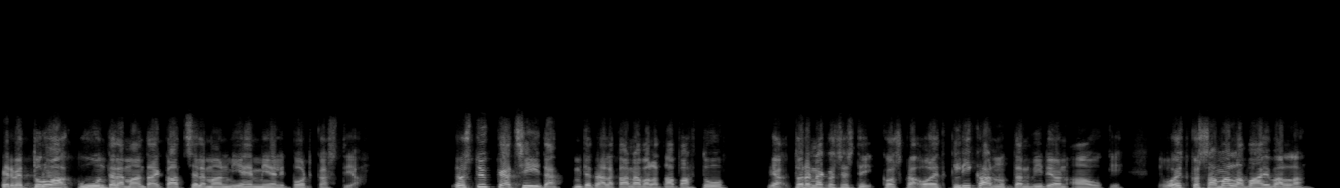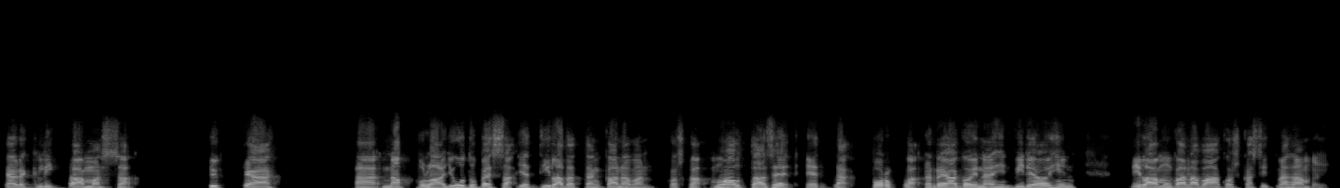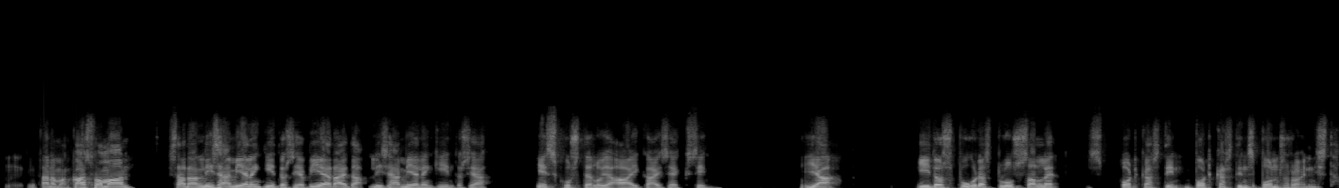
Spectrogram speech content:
Tervetuloa kuuntelemaan tai katselemaan Miehen mieli podcastia. Jos tykkäät siitä, mitä täällä kanavalla tapahtuu, ja todennäköisesti, koska olet klikannut tämän videon auki, niin voitko samalla vaivalla käydä klikkaamassa tykkää ää, nappulaa YouTubessa ja tilata tämän kanavan, koska mua auttaa se, että porukka reagoi näihin videoihin, tilaa mun kanavaa, koska sitten mä saan mun kanavan kasvamaan, saadaan lisää mielenkiintoisia vieraita, lisää mielenkiintoisia keskusteluja aikaiseksi. Ja kiitos Puhdas Plussalle podcastin, podcastin sponsoroinnista.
